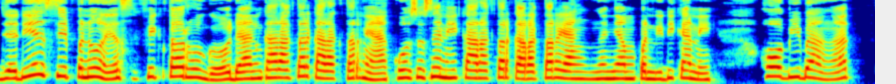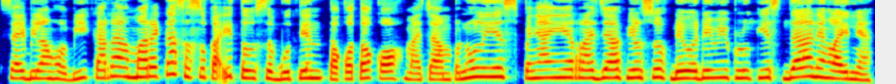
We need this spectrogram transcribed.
Jadi si penulis Victor Hugo dan karakter-karakternya khususnya nih karakter-karakter yang ngenyam pendidikan nih hobi banget saya bilang hobi karena mereka sesuka itu sebutin tokoh-tokoh macam penulis, penyair, raja, filsuf, dewa-dewi, pelukis, dan yang lainnya.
